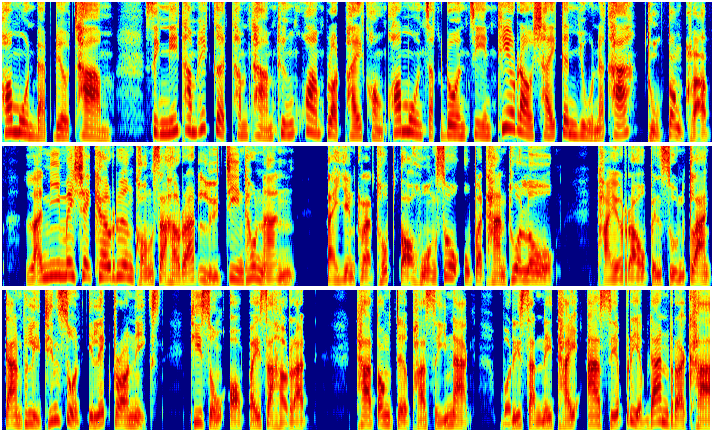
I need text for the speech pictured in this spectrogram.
ข้อมูลแบบเรียลไทม์สิ่งนี้ทำให้เกิดคำถามถึงความปลอดภัยของข้อมูลจากโดรนจีนที่เราใช้กันอยู่นะคะ ถูกต้องครับ และนี่ไม่ใช่แค่เรื่องของสหรัฐหรือจีนเท่านั้น แต่ยังกระทบต่อห่วงโซ่อุปทานทั่วโลก ไทยเราเป็นศูนย์กลางการผลิตชิ้นส่วนอิเล็กทรอนิกส์ ที่ส่งออกไปสหรัฐ ถ้าต้องเจอภาษีหนัก บริษัทในไทยอาจเสียเปรียบด้านราคา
